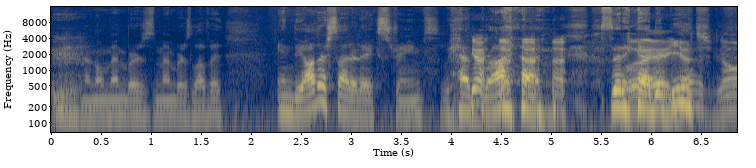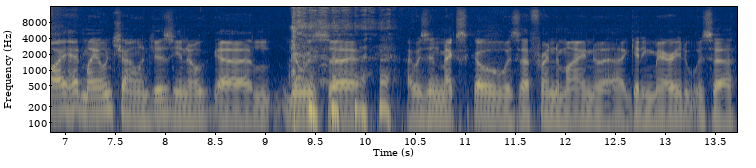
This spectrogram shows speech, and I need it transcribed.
and I know members members love it. In the other side of the extremes, we had Brian sitting Well, at the I- yeah, beach. no, I had my own challenges. You know, uh, there was. Uh, I was in Mexico. It was a friend of mine uh, getting married. It was a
